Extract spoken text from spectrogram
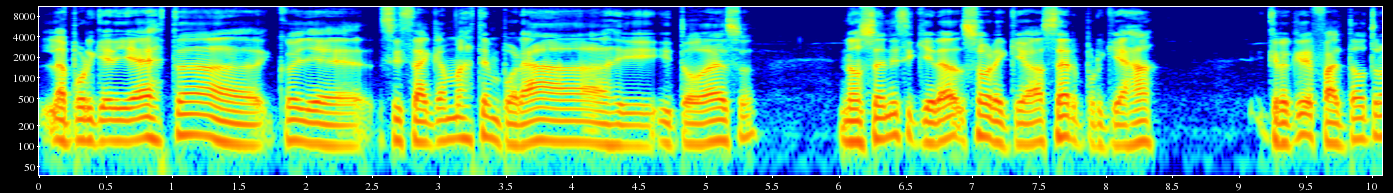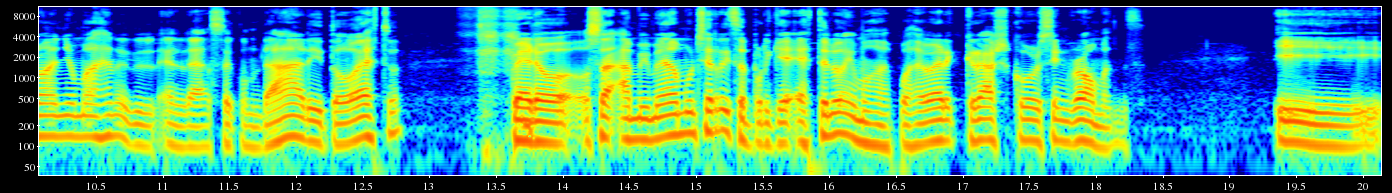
la porquería esta, oye, si sacan más temporadas y, y todo eso, no sé ni siquiera sobre qué va a ser, porque, ajá, creo que falta otro año más en, el- en la secundaria y todo esto. Pero, o sea, a mí me da mucha risa porque este lo vimos después de ver Crash Course in Romance. Y,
